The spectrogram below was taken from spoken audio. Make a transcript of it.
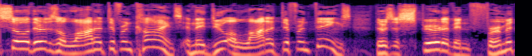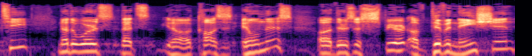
so there's a lot of different kinds, and they do a lot of different things. There's a spirit of infirmity. In other words, that's you know causes illness. Uh, there's a spirit of divination.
